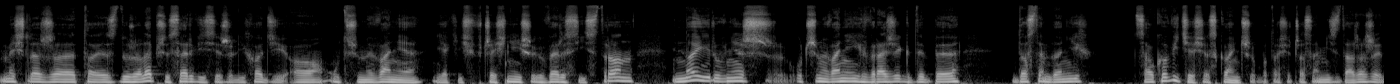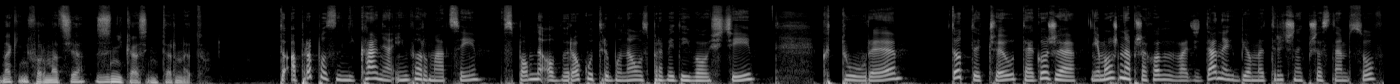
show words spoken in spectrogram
Myślę, że to jest dużo lepszy serwis, jeżeli chodzi o utrzymywanie jakichś wcześniejszych wersji stron, no i również utrzymywanie ich w razie, gdyby dostęp do nich całkowicie się skończył, bo to się czasami zdarza, że jednak informacja znika z internetu. To a propos znikania informacji, wspomnę o wyroku Trybunału Sprawiedliwości, który dotyczył tego, że nie można przechowywać danych biometrycznych przestępców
